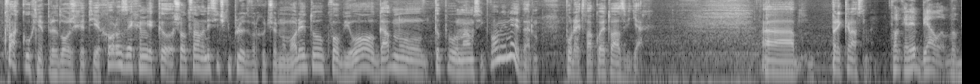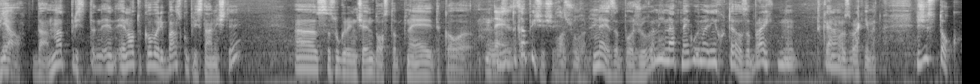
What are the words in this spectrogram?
Каква кухня предложиха тия хора, взеха ми я къла, защото сега нали всички плюят върху Черноморието, какво било, гадно, тъпо, нам си, какво не, не е верно. Поне това, което аз видях. А, прекрасно. Това къде е бяла? В Бял, да. Над пристан... е- едно такова рибарско пристанище а, с ограничен достъп. Не е такова. Не е За- така за пишеше. плажуване. Не е за плажуване и над него има един хотел. Забравих, не, така не разбрах името. Жестоко.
